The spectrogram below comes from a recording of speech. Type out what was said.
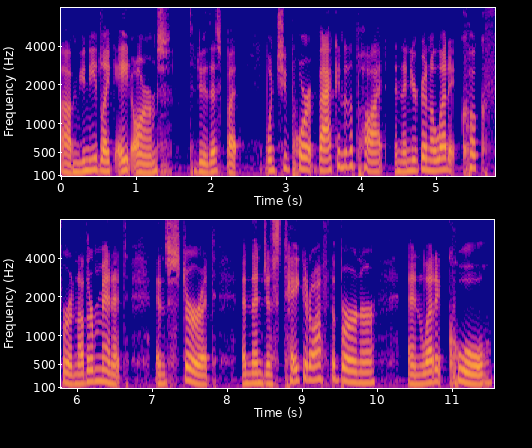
Um, you need like eight arms to do this but once you pour it back into the pot and then you're going to let it cook for another minute and stir it and then just take it off the burner and let it cool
